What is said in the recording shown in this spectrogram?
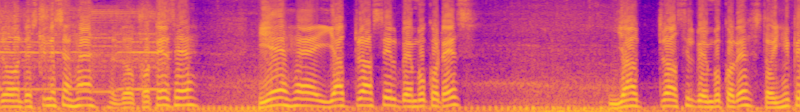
जो डेस्टिनेशन है जो कॉटेज है। ये है Yggdrasil bamboo cottage Yggdrasil bamboo cottage तो यहीं पे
